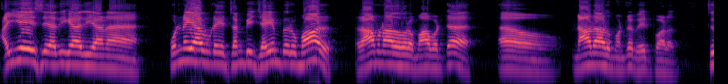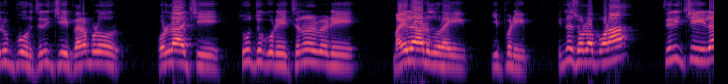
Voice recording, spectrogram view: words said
ஐஏஎஸ் அதிகாரியான பொன்னையாருடைய தம்பி ஜெயம்பெருமாள் ராமநாதபுரம் மாவட்ட நாடாளுமன்ற வேட்பாளர். திருப்பூர் திருச்சி பெரம்பலூர் பொள்ளாச்சி தூத்துக்குடி திருநெல்வேலி மயிலாடுதுறை இப்படி. இன்னும் சொல்லப்போனால் திருச்சியில்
